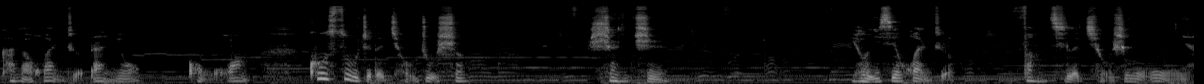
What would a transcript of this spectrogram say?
看到患者担忧、恐慌、哭诉着的求助声，甚至有一些患者放弃了求生的意念。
